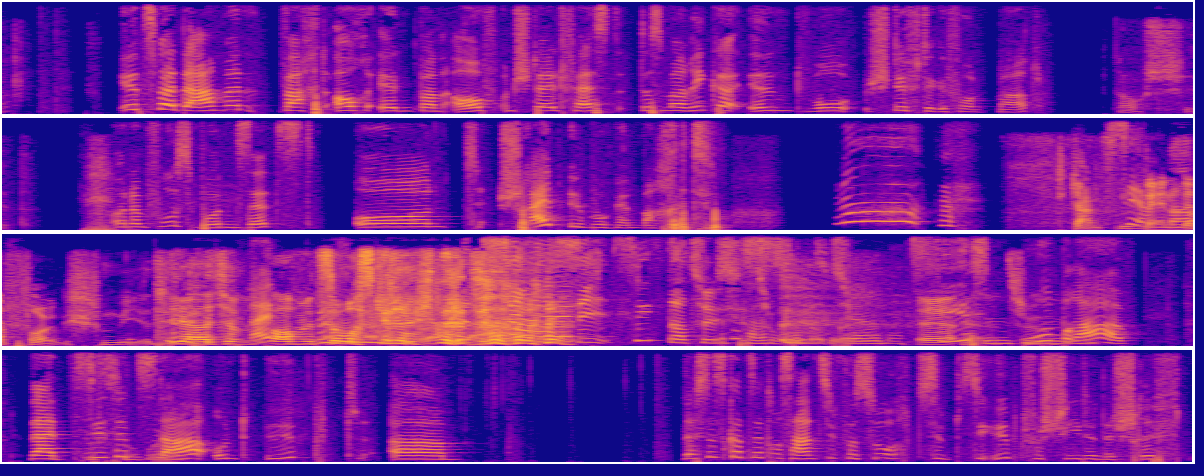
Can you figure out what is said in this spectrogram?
Ihr zwei Damen wacht auch irgendwann auf und stellt fest, dass Marika irgendwo Stifte gefunden hat oh shit. und am Fußboden sitzt und Schreibübungen macht. die ganzen Sehr Wände brav. vollgeschmiert. Ja, ich habe Nein. auch mit sowas gerechnet. Nein, Sie, sie, dazu ist sie gut dazu. Sie ist urbrav. Nein, sie sitzt da und übt. Ähm, das ist ganz interessant. Sie versucht, sie, sie übt verschiedene Schriften.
